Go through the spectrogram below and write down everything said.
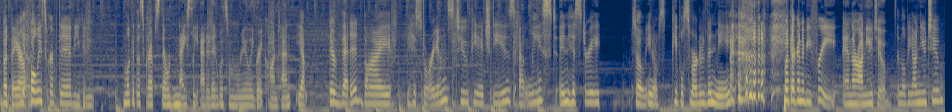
but they are yeah. fully scripted. You can look at the scripts. They're nicely edited with some really great content. Yep. They're vetted by historians to PhDs, at least in history. So, you know, people smarter than me. but they're going to be free and they're on YouTube. And they'll be on YouTube.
